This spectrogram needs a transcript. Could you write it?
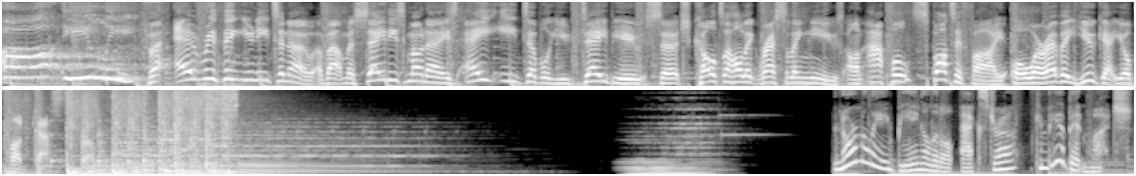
are elite. For everything you need to know about Mercedes Moné's AEW debut, search Cultaholic Wrestling News on Apple, Spotify, or wherever you get your podcasts from. Normally, being a little extra can be a bit much,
